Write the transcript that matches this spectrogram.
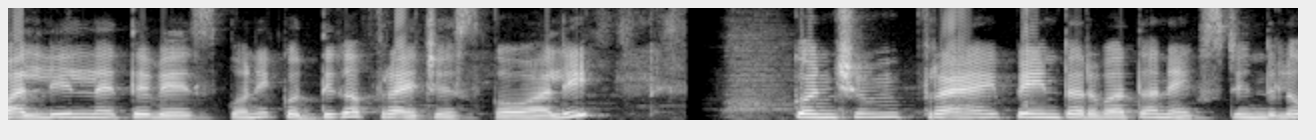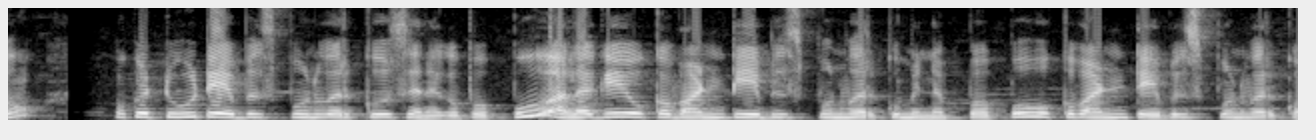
పల్లీలను అయితే వేసుకొని కొద్దిగా ఫ్రై చేసుకోవాలి. కొంచెం ఫ్రై అయిపోయిన తర్వాత నెక్స్ట్ ఇందులో ఒక టూ టేబుల్ స్పూన్ వరకు శనగపప్పు అలాగే ఒక వన్ టేబుల్ స్పూన్ వరకు మినప్పప్పు ఒక వన్ టేబుల్ స్పూన్ వరకు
